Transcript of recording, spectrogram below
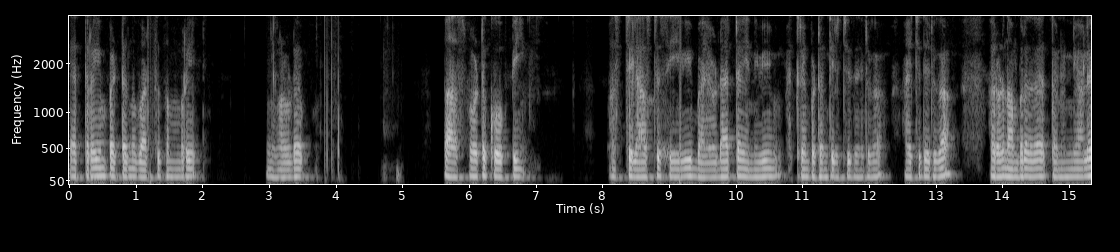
എത്രയും പെട്ടെന്ന് വാട്സപ്പ് നമ്പറിൽ നിങ്ങളുടെ passport copy first last C V biodata എന്നിവയും എത്രയും പെട്ടെന്ന് തിരിച്ചു തരിക അയച്ചു തരിക. അവരുടെ നമ്പർ തൊണ്ണൂറ്റിനാല്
